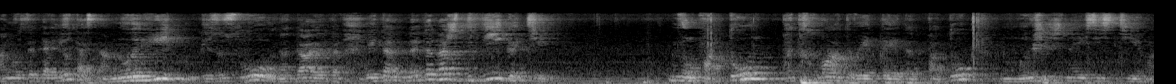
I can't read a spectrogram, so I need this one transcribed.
оно задает основной ритм, безусловно, да, это, это, это наш двигатель. Но потом подхватывает этот поток мышечная система.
